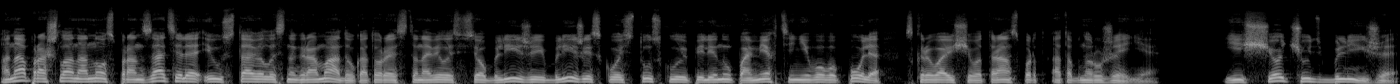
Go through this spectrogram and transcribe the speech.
Она прошла на нос пронзателя и уставилась на громаду, которая становилась все ближе и ближе сквозь тусклую пелену помех теневого поля, скрывающего транспорт от обнаружения еще чуть ближе.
